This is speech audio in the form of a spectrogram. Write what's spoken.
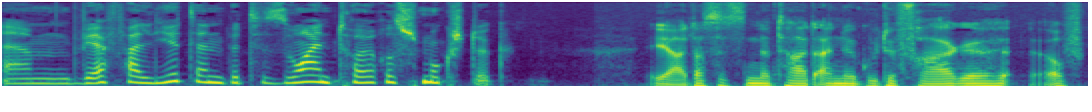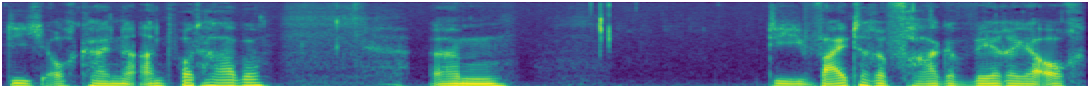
Ähm, wer verliert denn bitte so ein teures Schmuckstück? Ja, das ist in der Tat eine gute Frage, auf die ich auch keine Antwort habe. Ähm, die weitere Frage wäre ja auch,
